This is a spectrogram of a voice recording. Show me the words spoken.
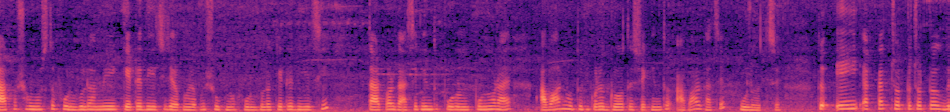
তারপর সমস্ত ফুলগুলো আমি কেটে দিয়েছি, যেরকম এরকম শুকনো ফুলগুলো কেটে দিয়েছি। তারপর গাছে কিন্তু পুনরায় আবার নতুন করে গ্রোথ এসে কিন্তু আবার গাছে ফুল হচ্ছে। তো এই একটা ছোট্ট ছোট্ট দু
